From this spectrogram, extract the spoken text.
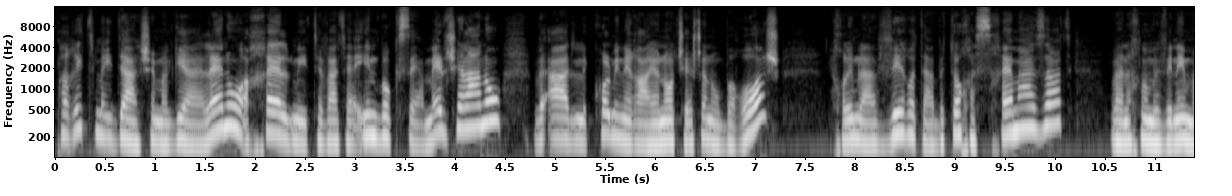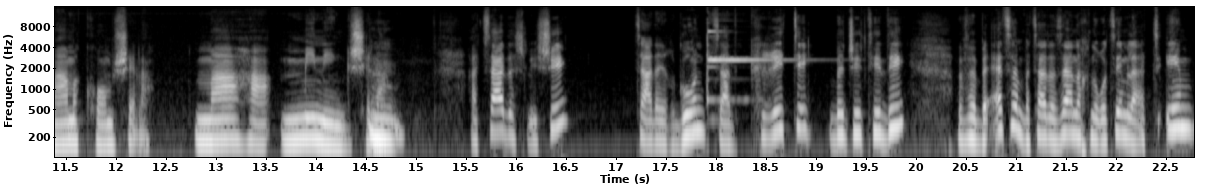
פריט מידע שמגיע אלינו, החל מתיבת ה inbox, המייל שלנו, ועד לכל מיני רעיונות שיש לנו בראש, יכולים להעביר אותה בתוך הסכמה הזאת, ואנחנו מבינים מה המקום שלה. מה ה meaning שלה. Mm. הצעד השלישי, צעד הארגון, צעד קריטי ב-GTD, ובעצם בצעד הזה אנחנו רוצים להתאים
